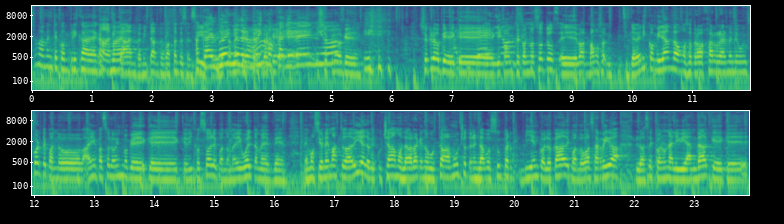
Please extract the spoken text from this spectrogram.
sumamente complicada que No, ni tanto, ni tanto, es bastante sencillo. Acá el dueño de los ritmos que- eh, caribeños. Yo creo que. y- Yo creo que, que- que con, que con nosotros eh, va- vamos a, si te venís con Miranda vamos a trabajar realmente muy fuerte. Cuando a mí me pasó lo mismo que, que- que dijo Sole, cuando me di vuelta me, me- me emocioné más todavía. Lo que escuchábamos la verdad que nos gustaba mucho, tenés la voz súper bien colocada y cuando vas arriba lo haces con una liviandad que, que-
